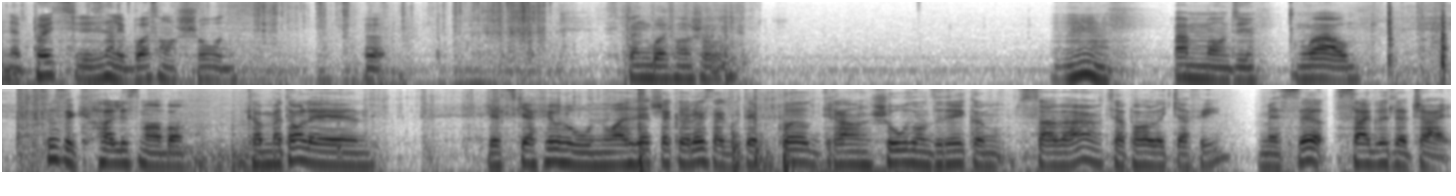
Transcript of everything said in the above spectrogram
Ne pas utiliser dans les boissons chaudes. Ah. C'est pas une boisson chaude. Hum. Oh mon dieu. Wow. Ça, c'est calissement bon. Comme, mettons, le, le petit café aux noisettes chocolat, ça goûtait pas grand chose, on dirait, comme saveur, tu sais, à part le café. Mais ça, ça goûte le chai.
